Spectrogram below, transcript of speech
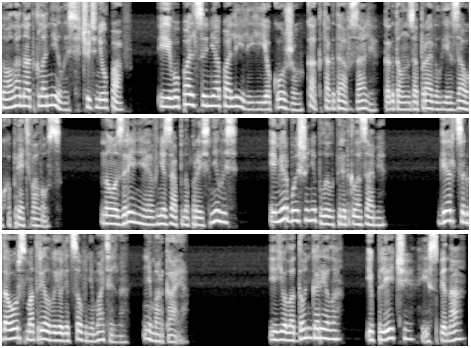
но Алана отклонилась, чуть не упав, и его пальцы не опалили ее кожу, как тогда в зале, когда он заправил ей за ухо прядь волос. Но зрение внезапно прояснилось, и мир больше не плыл перед глазами. Герцог Даор смотрел в ее лицо внимательно, не моргая. Ее ладонь горела, и плечи, и спина.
